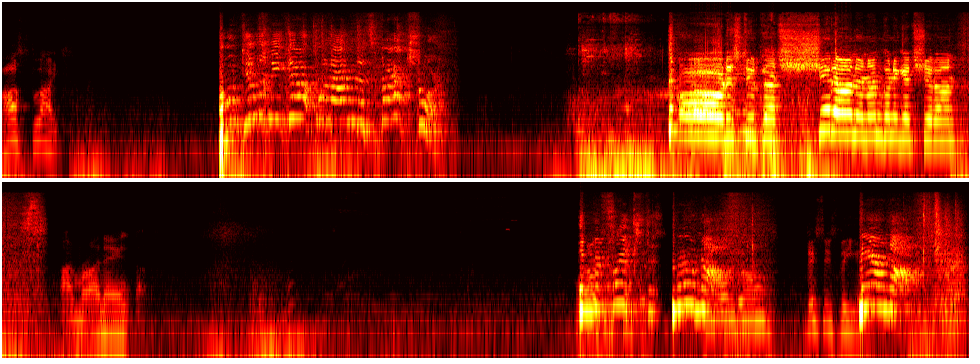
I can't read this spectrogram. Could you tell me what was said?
Last life. Oh, got one on the spatula. Oh, this dude got shit on, and I'm gonna get shit on. I'm running. In the fridge to Smirnoff. This is the end. Smirnoff.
